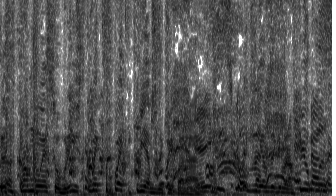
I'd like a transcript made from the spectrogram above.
Este cromo não é sobre isto. Como é que, como é que viemos aqui parar? É isso, Como é viemos aqui parar? Fui eu que lancei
